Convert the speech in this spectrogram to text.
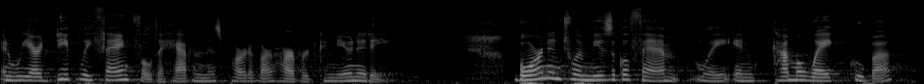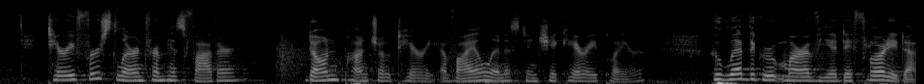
and we are deeply thankful to have him as part of our Harvard community. Born into a musical family in Camagüey, Cuba, Terry first learned from his father, Don Pancho Terry, a violinist and shekere player, who led the group Maravilla de Florida,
